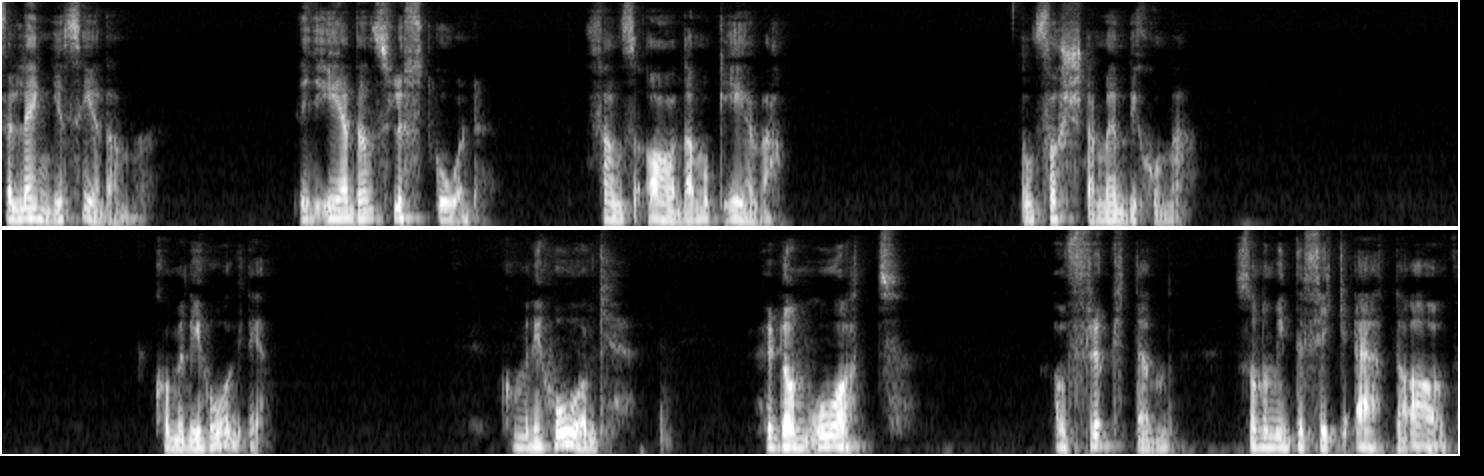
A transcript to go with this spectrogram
För länge sedan, i Edens lustgård, fanns Adam och Eva. De första människorna. Kommer ni ihåg det? Kommer ni ihåg hur de åt av frukten som de inte fick äta av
